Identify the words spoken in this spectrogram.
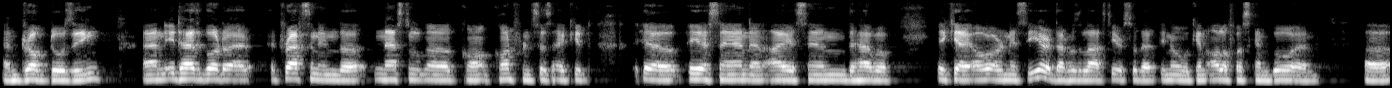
and drug dosing. And it has got a, a traction in the national uh, con- conferences, AKIT, uh, ASN and ISN. They have a AKI awareness year. That was last year, so that you know we can all of us can go and uh,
